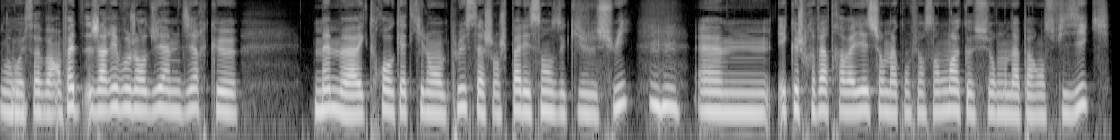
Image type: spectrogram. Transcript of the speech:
Ouais, ouais, ça va. En fait, j'arrive aujourd'hui à me dire que même avec 3 ou 4 kilos en plus, ça change pas l'essence de qui je suis. Mhm. Euh, et que je préfère travailler sur ma confiance en moi que sur mon apparence physique.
